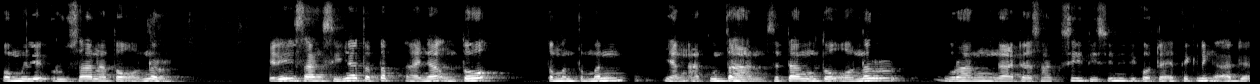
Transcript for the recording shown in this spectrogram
pemilik perusahaan atau owner. Jadi sanksinya tetap hanya untuk teman-teman yang akuntan, sedang untuk owner kurang nggak ada saksi di sini di kode etik ini nggak ada.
